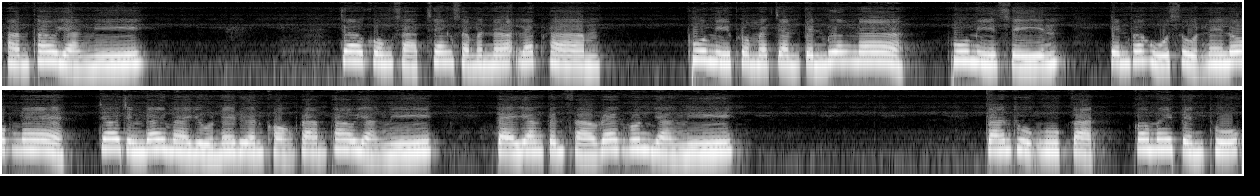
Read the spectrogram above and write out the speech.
พรามเท่าอย่างนี้ เจ้าคงสาบแช่งสมณะและพรามผู้มีพรหมจรรย์เป็นเบื้องหน้า ผู้มีศีล เป็นพระหูสูตรในโลกแน่ เจ้าจึงได้มาอยู่ในเรือนของพรามเท่าอย่างนี้ แต่ยังเป็นสาวแรกรุ่นอย่างนี้ การถูกงูกัดก็ไม่เป็นทุกข์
